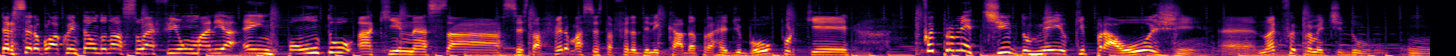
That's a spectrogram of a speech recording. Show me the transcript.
Terceiro bloco, então, do nosso F1 Mania em ponto, aqui nessa sexta-feira, uma sexta-feira delicada para Red Bull, porque foi prometido meio que para hoje, é, não é que foi prometido um,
